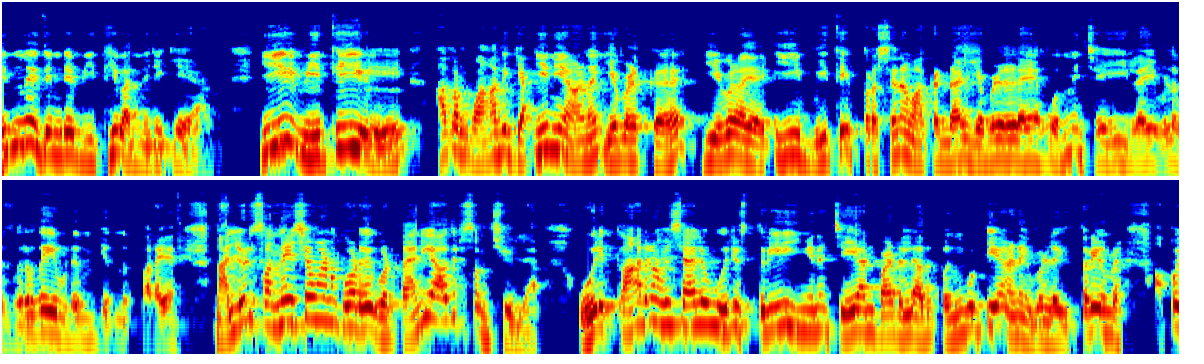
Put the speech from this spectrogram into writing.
ഇന്ന് ഇതിന്റെ വിധി വന്നിരിക്കുകയാണ്. ഈ വിധിയിൽ അവർ വാദിക്കാം ഇനിയാണ് ഇവൾക്ക് ഇവളെ ഈ വിധി പ്രശ്നമാക്കണ്ട ഇവളെ ഒന്നും ചെയ്യില്ല ഇവളെ വെറുതെ വിടും എന്ന് പറയാൻ. നല്ലൊരു സന്ദേശമാണ് കോടതി കൊടുത്തത്. അതിന് യാതൊരു സംശയമില്ല ഒരു കാരണവശാലും ഒരു സ്ത്രീ ഇങ്ങനെ ചെയ്യാൻ പാടില്ല. അത് പെൺകുട്ടിയാണ് ഇവൾ. ഇത്രയും അപ്പോൾ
